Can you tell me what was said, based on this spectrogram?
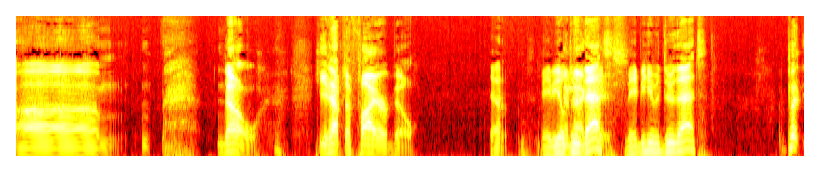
Um, no, he'd have to fire Bill. Yeah, maybe he'll In do that that. Maybe he would do that. But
